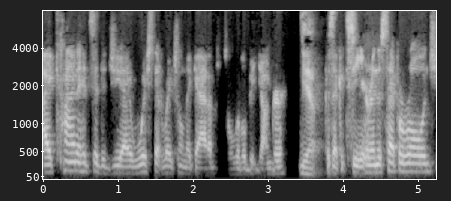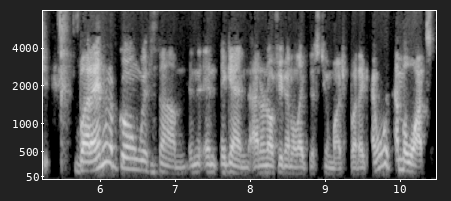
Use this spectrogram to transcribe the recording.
I kind of had said to G, I wish that Rachel McAdams was a little bit younger Yeah. because I could see her in this type of role, and she. But I ended up going with um, and, and again, I don't know if you're gonna like this too much, but I, I went with Emma Watson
